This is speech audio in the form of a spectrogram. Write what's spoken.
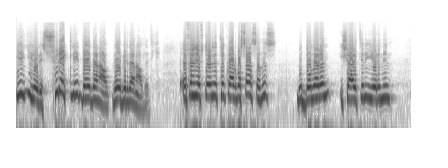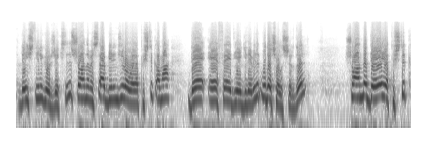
Bilgileri sürekli D'den al, D1'den al dedik. Fn F4'e tekrar basarsanız bu doların işaretinin yerinin değiştiğini göreceksiniz. Şu anda mesela birinci rova yapıştık ama DEF diye gidebilir. Bu da çalışırdı. Şu anda D'ye yapıştık.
